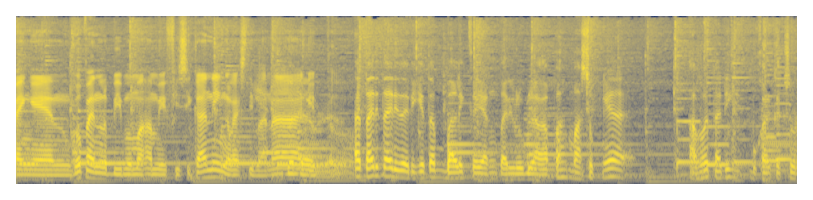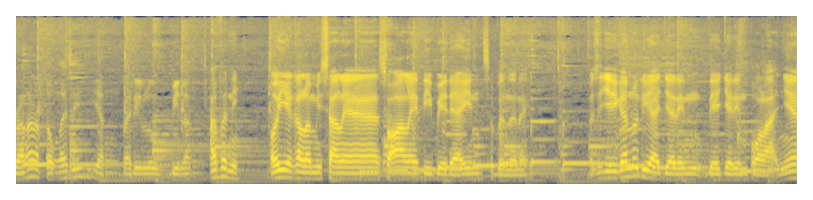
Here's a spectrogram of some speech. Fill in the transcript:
pengen gue pengen lebih memahami fisika nih ngeles di mana gitu. Eh, tadi tadi tadi kita balik ke yang tadi lu bilang apa? Masuknya apa tadi? Bukan kecurangan atau enggak sih yang tadi lu bilang? Apa nih? Oh iya kalau misalnya soalnya dibedain sebenarnya. Maksudnya jadi kan lu diajarin diajarin polanya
